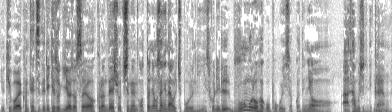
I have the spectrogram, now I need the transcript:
유튜버의 컨텐츠들이 계속 이어졌어요. 그런데 쇼츠는 어떤 영상이 나올지 모르니 소리를 무음으로 하고 보고 있었거든요. 아, 사무실이니까요. 음.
